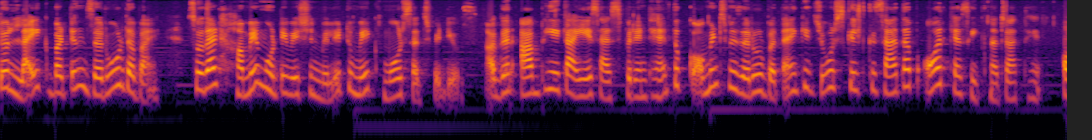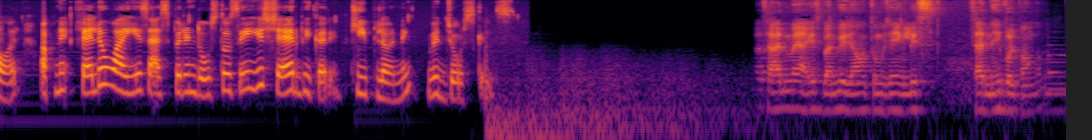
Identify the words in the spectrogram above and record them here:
तो लाइक बटन ज़रूर दबाएँ। सो दैट हमें मोटिवेशन मिले to make more such videos अगर आप भी एक आई एस्पिरेंट हैं तो कमेंट्स में ज़रूर बताएँ कि जो स्किल्स के साथ आप और क्या सीखना चाहते हैं। और अपने फेलो आई एस्पिरेंट दोस्तों से ये शेयर भी करें। Keep learning with Josh Skills शायद मैं आई बन भी जाऊँ तो मुझे इंग्लिश शायद नहीं बोल पाऊँगा।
